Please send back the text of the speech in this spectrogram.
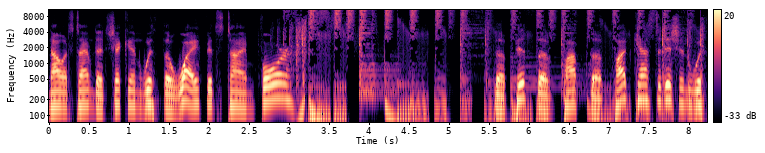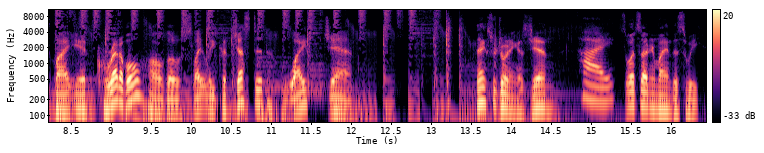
Now it's time to check in with the wife. It's time for the Pith of Pop, the podcast edition with my incredible, although slightly congested, wife Jen. Thanks for joining us, Jen. Hi. So, what's on your mind this week?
